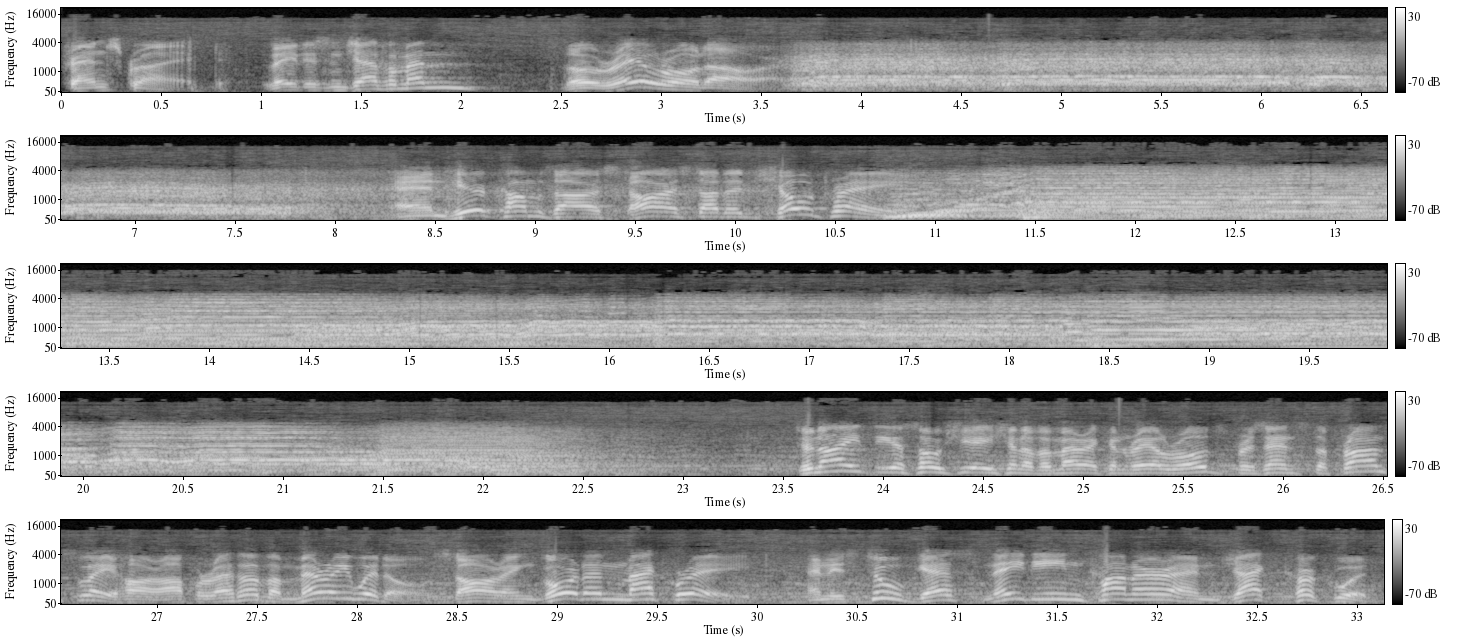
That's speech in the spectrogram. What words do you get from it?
Transcribed. Ladies and gentlemen, the Railroad Hour. And here comes our star studded show train. Tonight, the Association of American Railroads presents the Franz Lehar operetta, The Merry Widow, starring Gordon MacRae and his two guests, Nadine Connor and Jack Kirkwood.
